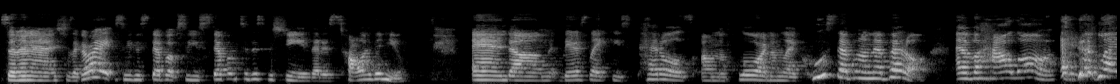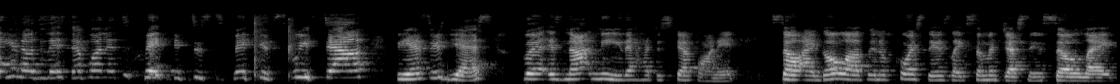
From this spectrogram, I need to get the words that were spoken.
So then I, she's like, "All right, so you can step up." So you step up to this machine that is taller than you and um, there's like these pedals on the floor, and I'm like, who's stepping on that pedal? And for how long? And like, you know, do they step on it to make it to make it squeeze down? The answer is yes, but it's not me that had to step on it. So I go up, and of course, there's like some adjusting. So like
